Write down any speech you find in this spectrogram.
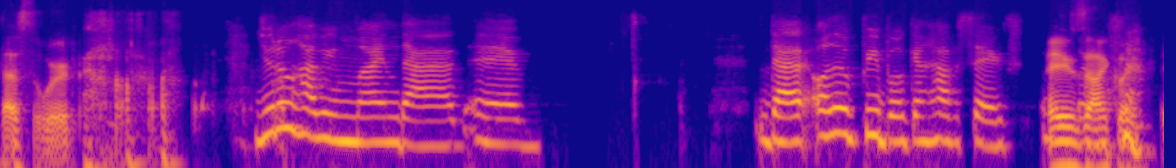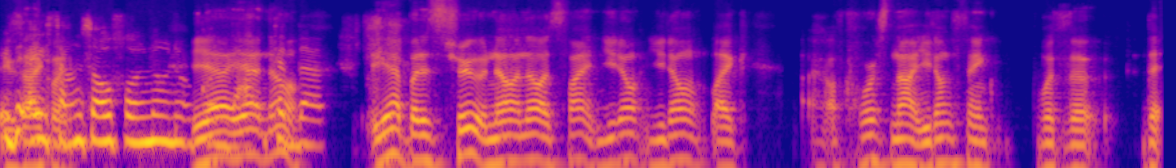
That's the word. You don't have in mind that uh, that other people can have sex. Exactly, exactly. It sounds awful. No, no. Yeah, that, yeah, no. that. yeah but it's true no no it's fine you don't you don't like of course not you don't think with the the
